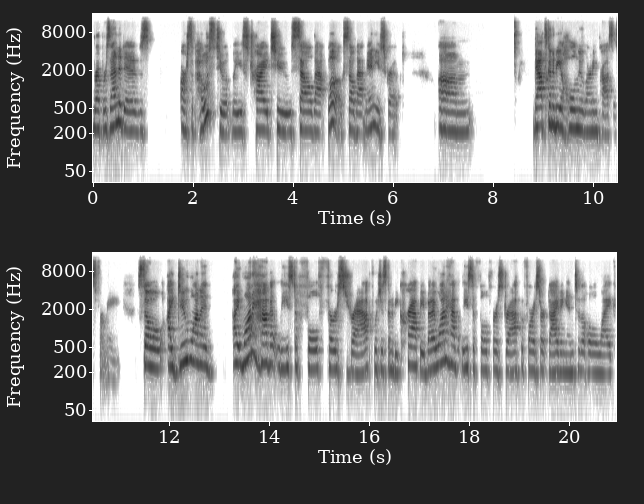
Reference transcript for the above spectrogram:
representatives are supposed to at least try to sell that book, sell that manuscript. Um, that's going to be a whole new learning process for me. So I do want to I want to have at least a full first draft, which is going to be crappy, but I want to have at least a full first draft before I start diving into the whole like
